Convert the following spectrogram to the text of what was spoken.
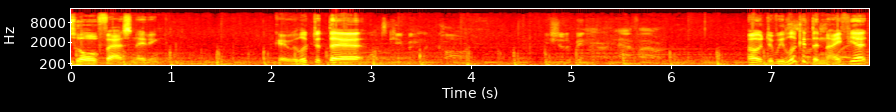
so fascinating. Okay, we looked at that. What's keeping the car? You should have been there a half hour. Oh, did we look at the knife yet?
